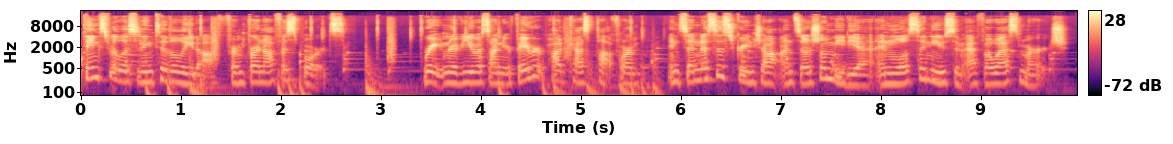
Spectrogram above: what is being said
Thanks for listening to The Lead Off from Front Office Sports. Rate and review us on your favorite podcast platform and send us a screenshot on social media, and we'll send you some FOS merch.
